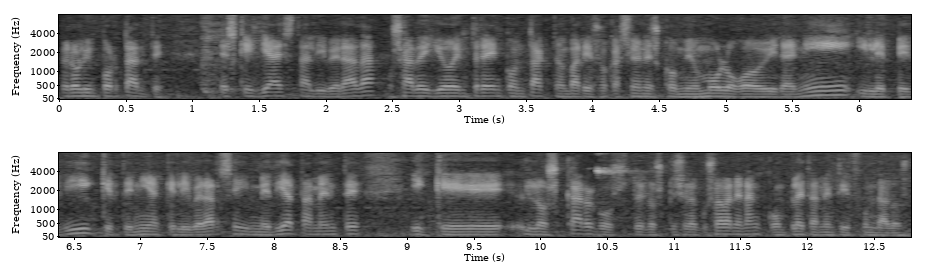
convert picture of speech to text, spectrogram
Pero lo importante es que ya está liberada. Como sabe, yo entré en contacto en varias ocasiones con mi homólogo iraní y le pedí que tenía que liberarse inmediatamente y que los cargos de los que se le acusaban eran completamente infundados.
